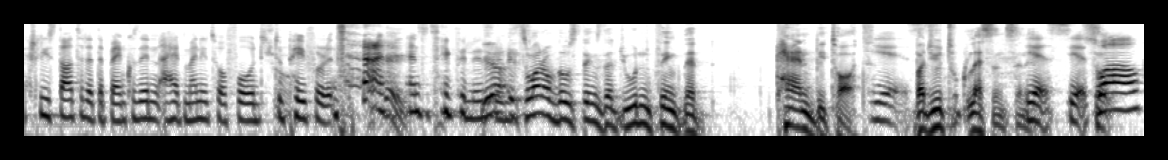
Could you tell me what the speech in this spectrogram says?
actually started at the bank, because then I had money to afford to pay for it Okay. and to take the lessons. You know, it's one of those things that you wouldn't think that can be taught. Yes. But you took lessons in it. Yes, yes. So- well,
